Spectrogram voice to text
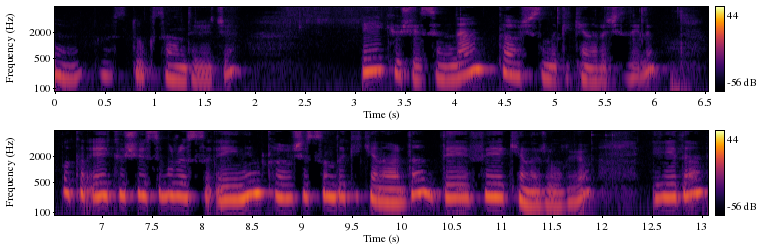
Evet, burası 90 derece. E köşesinden karşısındaki kenara çizelim. Bakın E köşesi burası. E'nin karşısındaki kenarda DF kenarı oluyor. E'den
